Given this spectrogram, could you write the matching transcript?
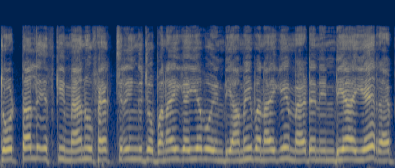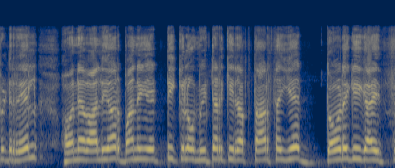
टोटल इसकी मैन्युफैक्चरिंग जो बनाई गई है, वो इंडिया में ही बनाई गई है. मेड इन इंडिया ये रैपिड रेल होने वाली है और वन एट्टी किलोमीटर की रफ्तार से ये दौड़ेगी गाइस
